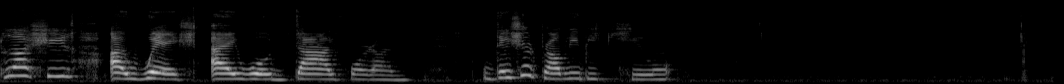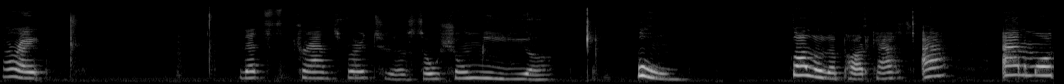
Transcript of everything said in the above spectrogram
Plushies, I wish I would die for them. They should probably be cute. Alright. Let's transfer to the social media. Boom. Follow the podcast at Animal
